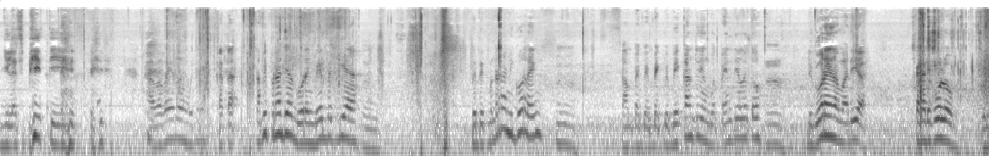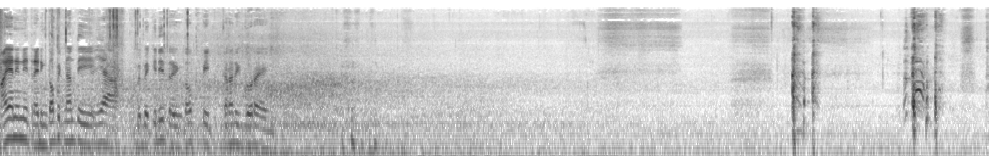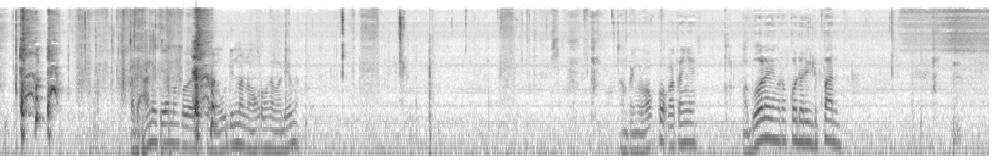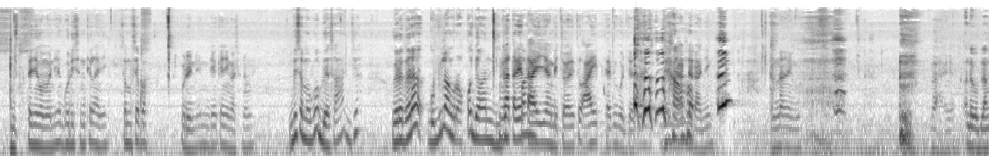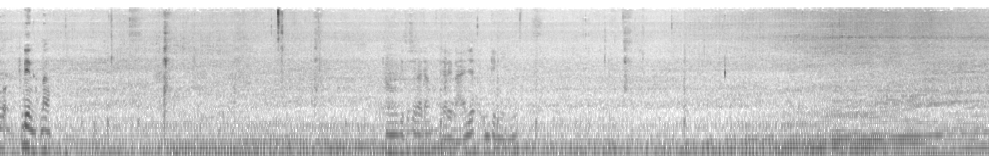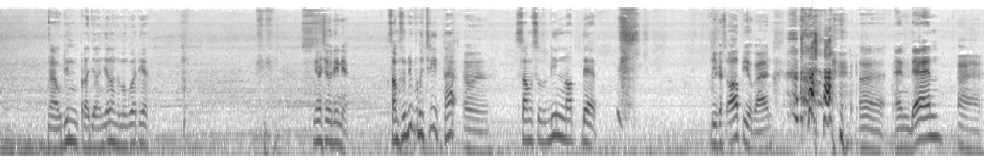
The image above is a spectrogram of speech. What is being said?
Gila spiti. apa apa ya bang butuh kata tapi pernah dia goreng bebek dia Hmm. bebek beneran digoreng Hmm. sampai bebek bebekan tuh yang buat pentil itu Hmm. digoreng sama dia Karena dikulum. lumayan ini trading topik nanti Iya. bebek ini trading topik karena digoreng emang kalau sama Udin mah nongkrong sama dia mah. Sampai ngerokok katanya. Nggak boleh ngerokok dari depan. Tanya ngomong dia, gue disentil aja. Sama siapa? Udah ini dia kayaknya gak seneng. Dia sama gue biasa aja. Gara-gara gue bilang ngerokok jangan di Enggak tadi tai yang dicoel itu aib, tapi gue jadi sadar anjing. Kena nih gue. Bahaya. Udah gue bilang kok, Din, tenang. Gitu sih kadang, biarin aja Udin ini. Nah, Udin pernah jalan-jalan sama gua dia. Ini masih Udin ya? Samsudin perlu cerita. Oh, iya. Samsudin not dead. Because of you kan? Uh, and then Eh.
